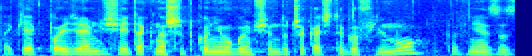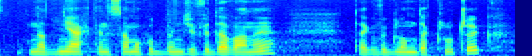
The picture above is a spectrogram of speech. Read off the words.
Tak jak powiedziałem dzisiaj, tak na szybko nie mogłem się doczekać tego filmu. Pewnie na dniach ten samochód będzie wydawany. Tak wygląda kluczyk.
